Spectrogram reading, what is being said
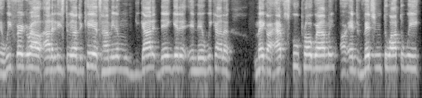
and we figure out out of these 300 kids how many of them got it, didn't get it, and then we kind of make our after school programming, our intervention throughout the week.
